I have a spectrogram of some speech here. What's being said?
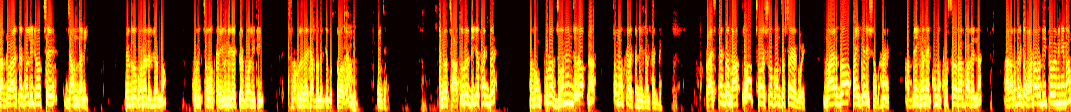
তারপর আরেকটা কোয়ালিটি হচ্ছে জামদানি। এগুলো কনেদের জন্য খুবই চমৎকার ইউনিক একটা কোয়ালিটি খুলে দেখে আপনাদেরকে বুঝতে পারবেন। এই যে, এটা হচ্ছে আঁচলের দিকে থাকবে এবং পুরো জমিন জুড়ে আপনার চমৎকার একটা ডিজাইন থাকবে। প্রাইস থাকবে মাত্র ছয়শো পঞ্চাশ টাকা করে। মায়ের দেওয়া পাইকারি সব হ্যাঁ আপনি এখানে কোনো খুচরা দাম পাবেন না। আর আমাদেরকে অর্ডারও দিতে হবে মিনিমাম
